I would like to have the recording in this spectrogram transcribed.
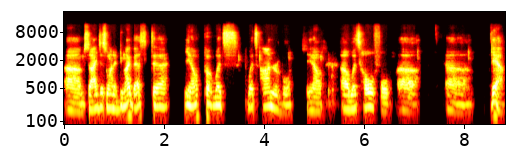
Um, so I just want to do my best to you know put what's what's honorable, you know, uh, what's hopeful. Uh, uh, yeah,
